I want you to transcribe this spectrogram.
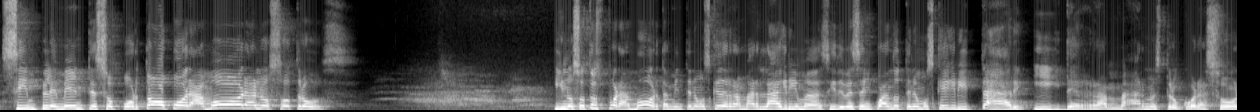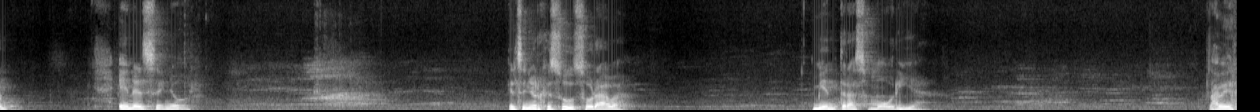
simplemente soportó por amor a nosotros. Y nosotros por amor también tenemos que derramar lágrimas y de vez en cuando tenemos que gritar y derramar nuestro corazón en el Señor. El Señor Jesús oraba mientras moría. A ver,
